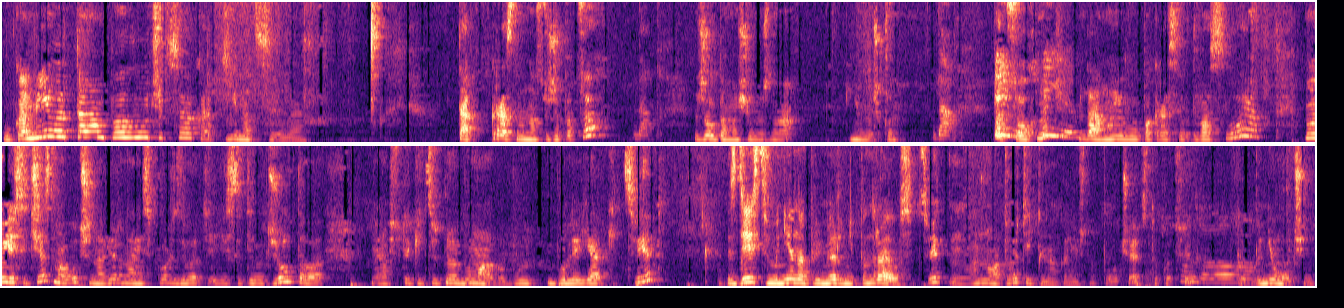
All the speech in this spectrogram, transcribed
У Камилы там получится картина целая. Так, красный у нас уже подсох. Да. Желтому еще нужно немножко Да. подсохнуть. Пилим. Да, мы его покрасили в два слоя. Но, если честно, лучше, наверное, использовать, если делать желтого, все-таки цветную бумагу. Будет более яркий цвет. Здесь мне, например, не понравился цвет. Ну, отвратительно, конечно, получается такой цвет. Да. Как бы не очень.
